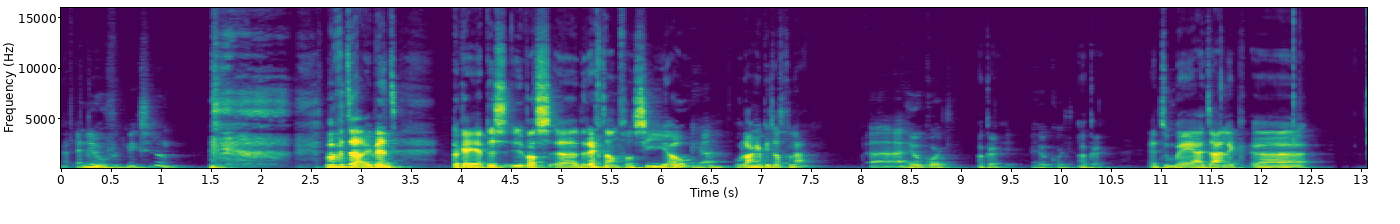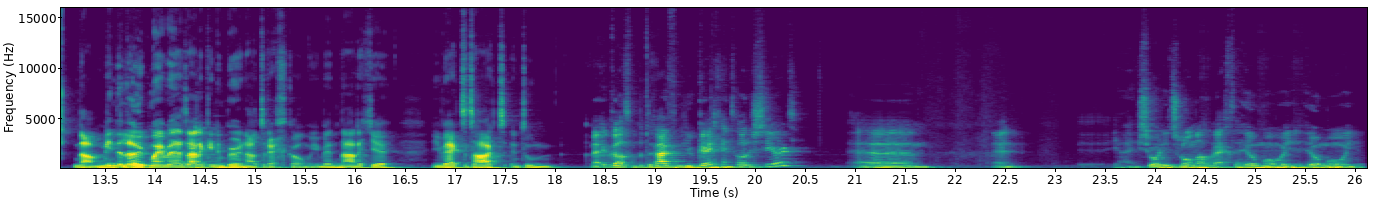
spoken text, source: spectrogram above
Ja, en nu hoef ik niks te doen. Maar vertel, je bent... Oké, je, hebt dus, je was eh, de rechterhand van CEO. Ja, Hoe lang heb je dat gedaan? Eh, heel kort. Oké, Heel kort. oké. En toen ben je uiteindelijk... eh, nou, minder leuk, maar je bent uiteindelijk in een burn-out terechtgekomen. Je bent nadat je... Je werkte het hard en toen... Nee, ik had een bedrijf in de UK geïntroduceerd. Ehm, en ja, in Shoreditch Londen hadden we echt een heel mooi, heel mooi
